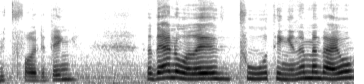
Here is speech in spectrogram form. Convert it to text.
utfordring. Så det er noen av de to tingene. Men det er jo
